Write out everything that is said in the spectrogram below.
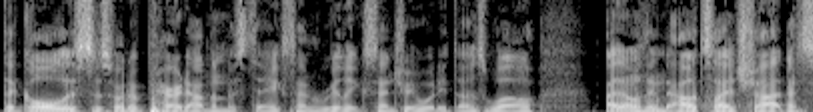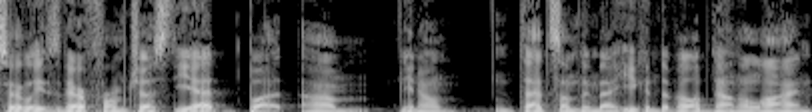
the goal is to sort of pare down the mistakes and really accentuate what he does well. I don't think the outside shot necessarily is there for him just yet, but um, you know that's something that he can develop down the line.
